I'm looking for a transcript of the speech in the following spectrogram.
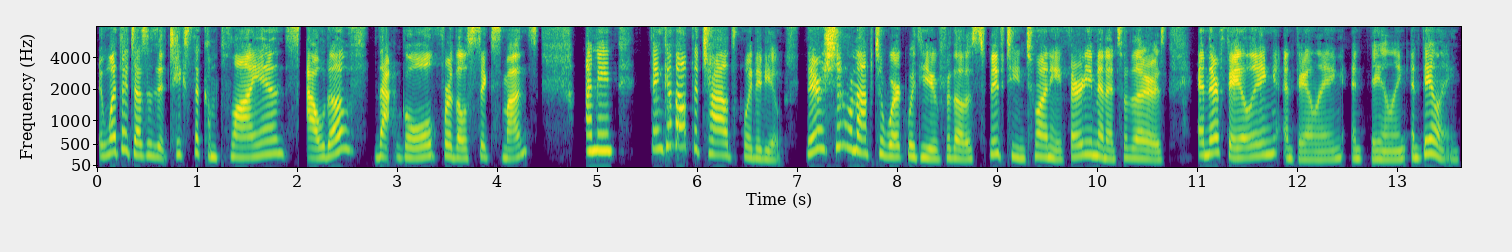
And what that does is it takes the compliance out of that goal for those six months. I mean, think about the child's point of view. They're showing up to work with you for those 15, 20, 30 minutes with others, and they're failing and failing and failing and failing.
